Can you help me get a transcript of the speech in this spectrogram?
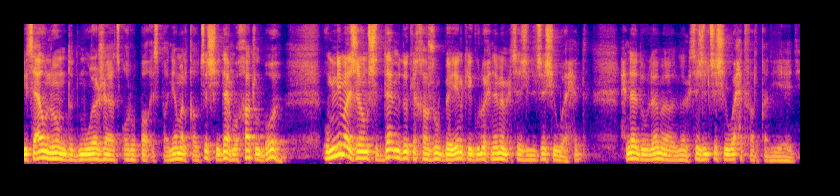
اللي تعاونهم ضد مواجهة أوروبا وإسبانيا. ما لقاو حتى شي دعم واخا طلبوه. ومني ما جاهمش الدعم بداو كيخرجوا بيان كيقولوا حنا ما محتاجين حتى شي واحد. حنا دوله ما محتاجين حتى شي واحد في القضية هذه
